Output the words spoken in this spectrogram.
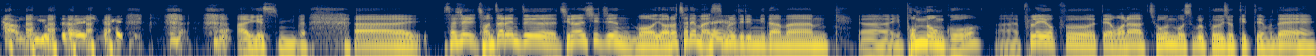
다음 경기부터 더 열심히 해야지. 알겠습니다. 아, 사실 전자랜드 지난 시즌 뭐 여러 차례 말씀을 네. 드립니다만 아, 이 봄농구 아, 플레이오프 때 워낙 좋은 모습을 보여줬기 때문에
